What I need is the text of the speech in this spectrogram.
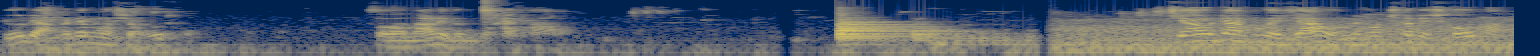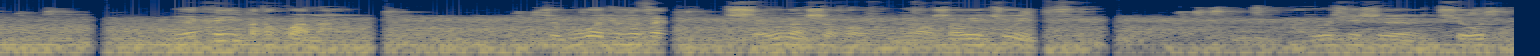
有两个这么小油桶，走到哪里都不害怕了。加油站不给加，我们从车里抽嘛，也可以把它灌满。只不过就是在使用的时候，我们要稍微注意一些，啊，尤其是汽油桶。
